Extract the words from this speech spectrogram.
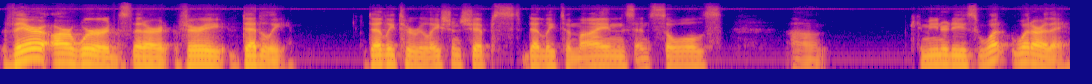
There are words that are very deadly, deadly to relationships, deadly to minds and souls, um, communities. What, what are they?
